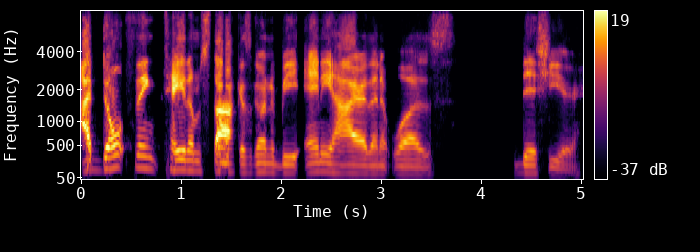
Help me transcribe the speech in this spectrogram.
I don't think Tatum stock is going to be any higher than it was this year.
